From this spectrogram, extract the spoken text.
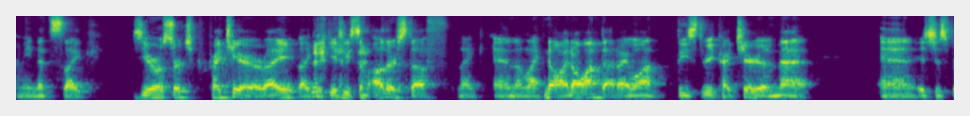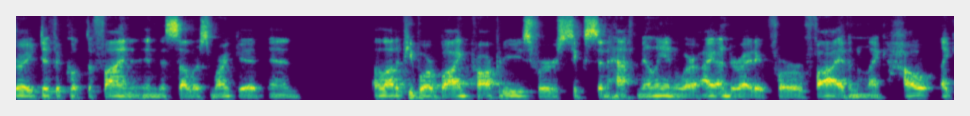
I mean, that's like zero search criteria, right? Like it gives you some other stuff. Like, and I'm like, no, I don't want that. I want these three criteria met. And it's just very difficult to find in the seller's market. And a lot of people are buying properties for six and a half million where I underwrite it for five. And I'm like, how, like,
